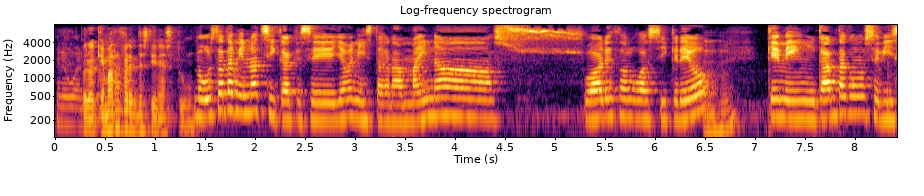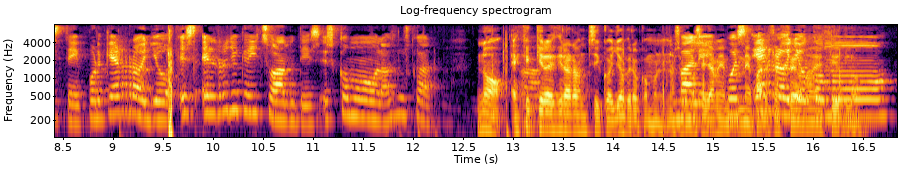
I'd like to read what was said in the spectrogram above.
Pero bueno. ¿Pero qué más referentes tienes tú? Me gusta también una chica que se llama en Instagram, Maina Suárez o algo así, creo. Que me encanta cómo se viste. Porque es rollo, es el rollo que he dicho antes. Es como, ¿la vas a buscar? No, es que Ah. quiero decir ahora un chico yo, pero como no sé vale, cómo se llama, pues me es parece rollo feo no como. decirlo.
